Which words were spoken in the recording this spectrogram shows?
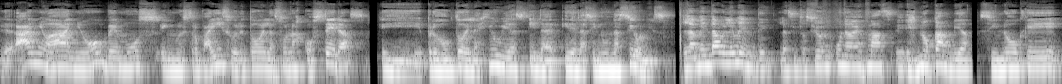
eh, año a año vemos en nuestro país, sobre todo en las zonas costeras, producto de las lluvias y, de las inundaciones. Lamentablemente, la situación una vez más no cambia, sino que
